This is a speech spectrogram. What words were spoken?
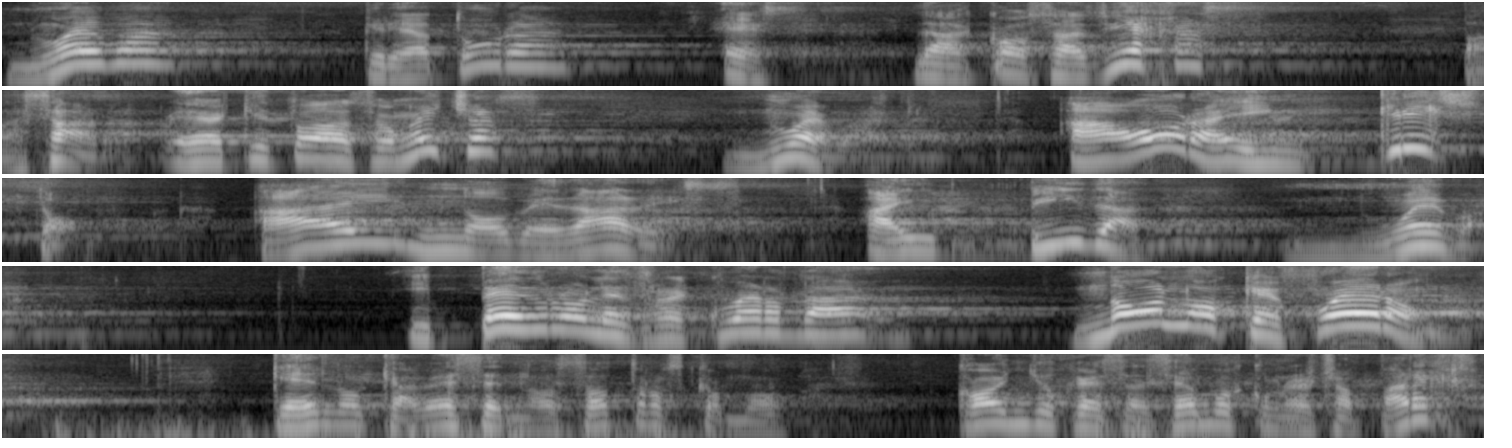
nueva criatura es. Las cosas viejas pasaron. Aquí todas son hechas nuevas. Ahora en Cristo hay novedades, hay vida nueva. Y Pedro les recuerda no lo que fueron, que es lo que a veces nosotros como cónyuges hacemos con nuestra pareja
